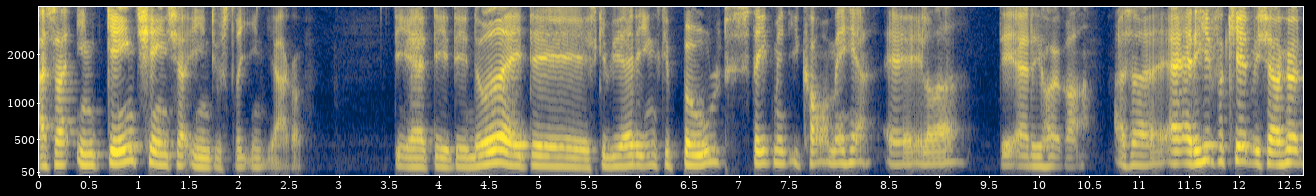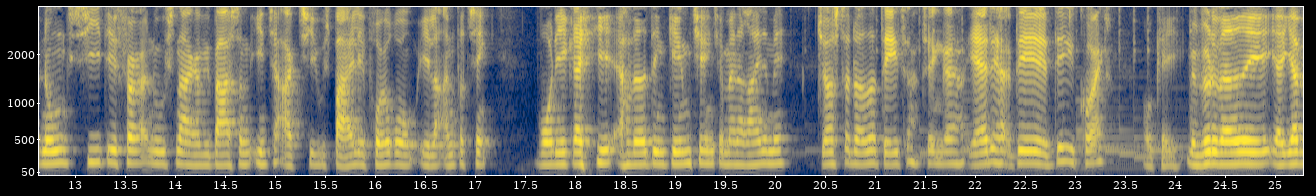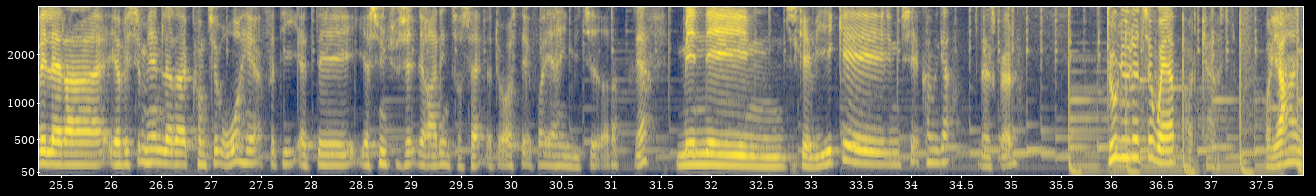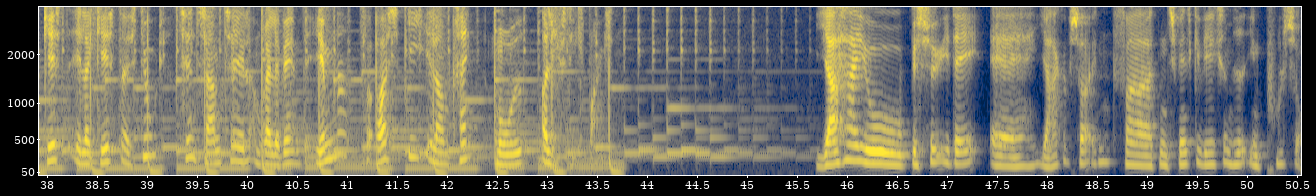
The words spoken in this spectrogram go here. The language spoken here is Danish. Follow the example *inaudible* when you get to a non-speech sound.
Altså en game changer i industrien, Jakob. Det er, det, det er noget af et, øh, skal vi have det engelske bold statement, I kommer med her, øh, eller hvad? Det er det i høj grad. Altså, er, er det helt forkert, hvis jeg har hørt nogen sige det før? Nu snakker vi bare som interaktive spejle i prøverum eller andre ting, hvor det ikke rigtig har været den game changer, man har regnet med. Just another data, tænker jeg. Ja, det, det, det er korrekt. Okay, men ved du hvad, øh, jeg, jeg, vil lade dig, jeg vil simpelthen lade dig komme til ord her, fordi at, øh, jeg synes jo selv, det er ret interessant, og det er også derfor, jeg har inviteret dig. Ja. Men øh, skal vi ikke øh, se at komme i gang? Lad os gøre det. Du lytter til Where Podcast, hvor jeg har en gæst eller gæster i studiet til en samtale om relevante emner for os i eller omkring mode- og livsstilsbranchen. Jeg har jo besøg i dag af Jakob Søjden fra den svenske virksomhed Impulso.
